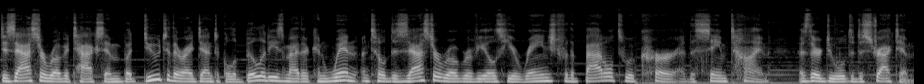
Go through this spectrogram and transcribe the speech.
Disaster Rogue attacks him, but due to their identical abilities, neither can win until Disaster Rogue reveals he arranged for the battle to occur at the same time as their duel to distract him.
